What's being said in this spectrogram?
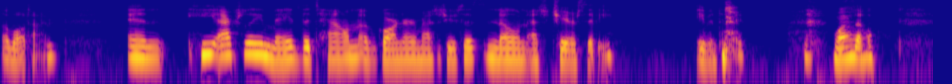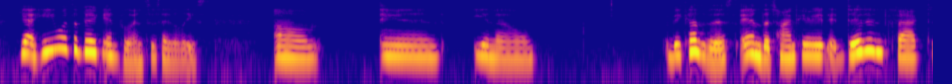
of all time. And he actually made the town of Gardner, Massachusetts, known as Chair City, even today. Wow. So, yeah, he was a big influence to say the least. Um, and you know, because of this and the time period, it did in fact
